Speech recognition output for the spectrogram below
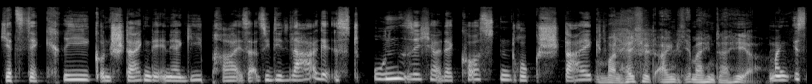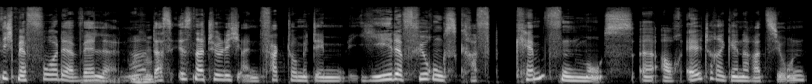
jetzt der Krieg und steigende Energiepreise. Also die Lage ist unsicher, der Kostendruck steigt. Man hechelt eigentlich immer hinterher. Man ist nicht mehr vor der Welle. Ne? Das ist natürlich ein Faktor, mit dem jede Führungskraft kämpfen muss, äh, auch ältere Generationen.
